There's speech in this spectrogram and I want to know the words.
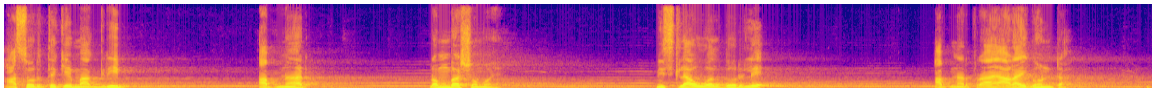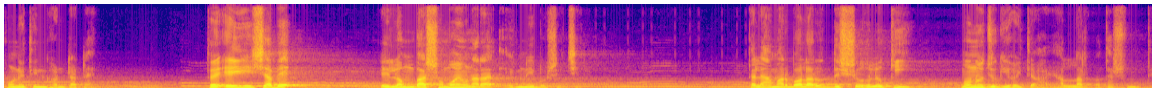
আসর থেকে মাগরিব আপনার লম্বা সময়? মিসলা উয়াল ধরলে আপনার প্রায় আড়াই ঘণ্টা, পৌনে তিন ঘণ্টা টাইম তো এই হিসাবে এই লম্বা সময় ওনারা এমনি বসেছি। তাহলে আমার বলার উদ্দেশ্য হলো কি? মনোযোগী হইতে হয়, আল্লাহর কথা শুনতে।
